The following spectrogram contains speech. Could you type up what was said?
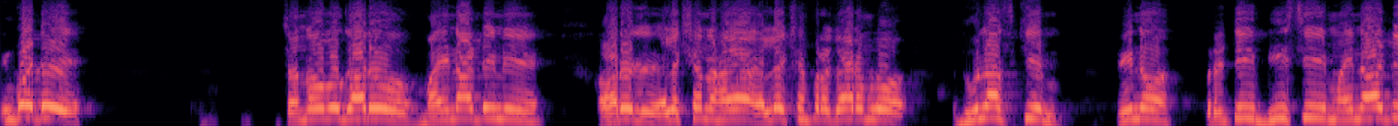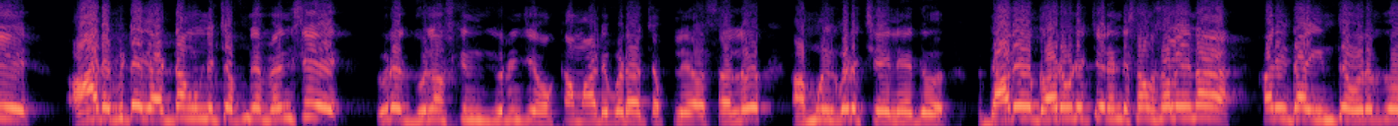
ఇంకోటి చంద్రబాబు గారు మైనార్టీని ఆ రోజు ఎలక్షన్ హయా- ఎలక్షన్ ప్రచారంలో ధూలా స్కీమ్. నేను ప్రతి బీసీ మైనార్టీ ఆడబిడ్డకి అడ్డం ఉండి చెప్పిన మనిషి ఈరోజు ధూలం స్కీమ్ గురించి ఒక్క మాట కూడా చెప్పలేదు. అసలు అమలు కూడా చేయలేదు. దాదాపు గవర్నమెంట్ వచ్చి రెండు సంవత్సరాలైనా కానీ ఇంకా ఇంతవరకు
